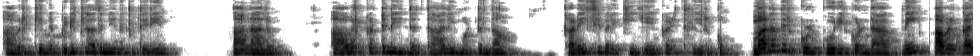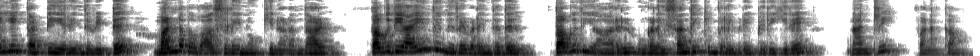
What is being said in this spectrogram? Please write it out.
அவருக்கு என்ன பிடிக்காதுன்னு எனக்கு தெரியும். ஆனாலும் அவர் கட்டின இந்த தாலி மட்டும்தான் கடைசி வரைக்கும் ஏன் கழுத்தில் இருக்கும். மனதிற்குள் கூறிக்கொண்ட அக்னி அவள் கையை தட்டி எறிந்துவிட்டு மண்டப வாசலை நோக்கி நடந்தாள். பகுதி ஐந்து நிறைவடைந்தது. பகுதி ஆறில் உங்களை சந்திக்கும் வரை விடைபெறுகிறேன். நன்றி வணக்கம்.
